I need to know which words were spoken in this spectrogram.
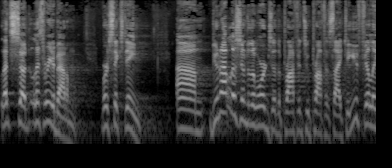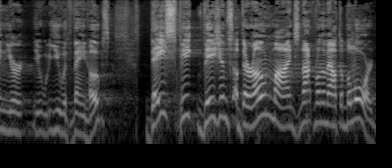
Let's, uh, let's read about them. Verse 16. Um, Do not listen to the words of the prophets who prophesy to you, filling your, you, you with vain hopes. They speak visions of their own minds, not from the mouth of the Lord.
